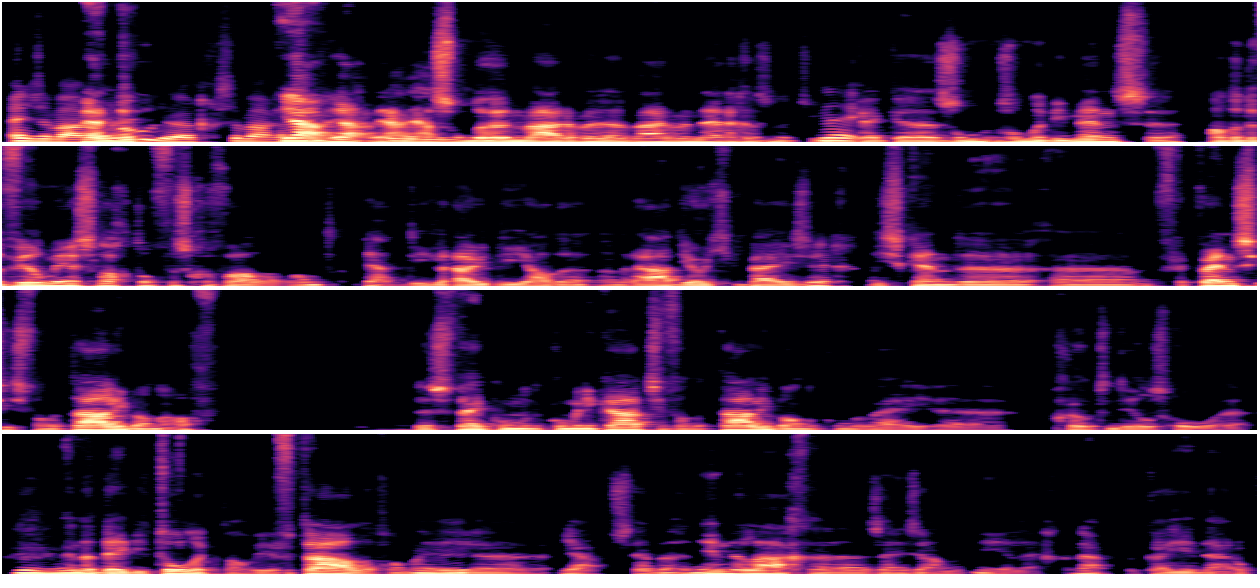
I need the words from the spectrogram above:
en ze waren nodig. Ze waren ja, ja, ja, ja, zonder hun waren we, waren we nergens natuurlijk. Kijk, uh, zonder die mensen hadden er veel meer slachtoffers gevallen. Want ja, die lui die hadden een radiootje bij zich. Die scanden uh, frequenties van de Taliban af. Dus wij konden de communicatie van de Taliban konden wij uh, grotendeels horen. Mm-hmm. En dat deed die tolk dan weer vertalen. Van hey, ja, ze hebben een hinderlaag zijn ze aan het neerleggen. Nou, dan kan je daarop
